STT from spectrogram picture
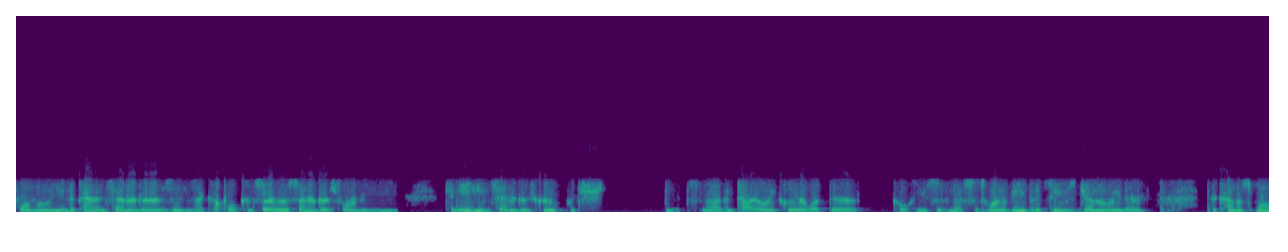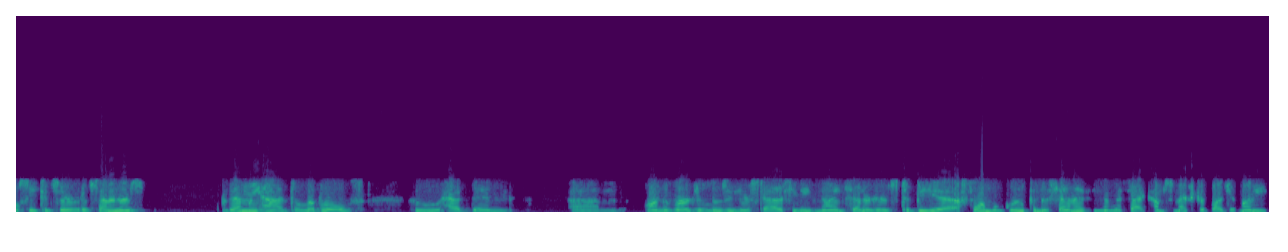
formerly independent senators and a couple of conservative senators forming the Canadian Senators Group, which it's not entirely clear what their cohesiveness is going to be, but it seems generally they're they're kind of small C conservative senators. Then we had the Liberals, who had been um, on the verge of losing their status. You need nine senators to be a formal group in the Senate, and with that comes some extra budget money.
